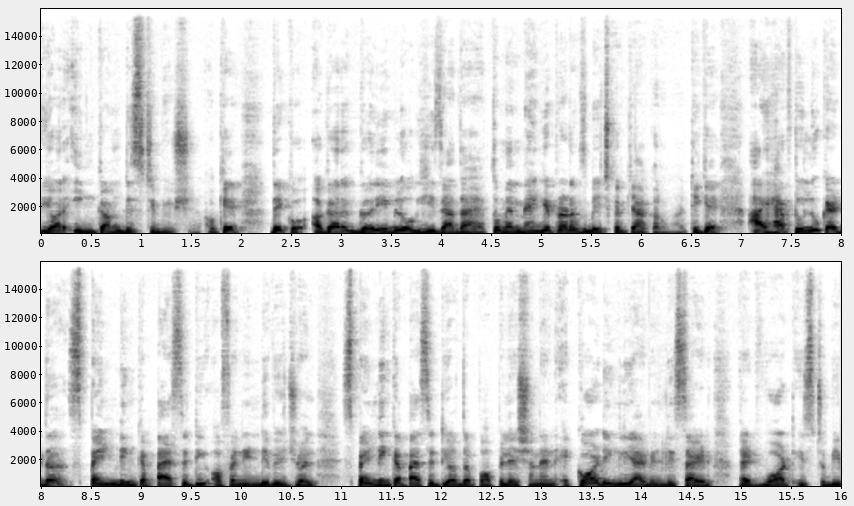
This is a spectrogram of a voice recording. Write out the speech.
your income distribution okay देखो, अगर गरीब लोग ही ज़्यादा है तो मैं महँगे प्रोडक्ट्स बेचकर क्या करूँगा, ठीक है? I have to look at the spending capacity of an individual spending capacity of the population and accordingly I will decide that what is to be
